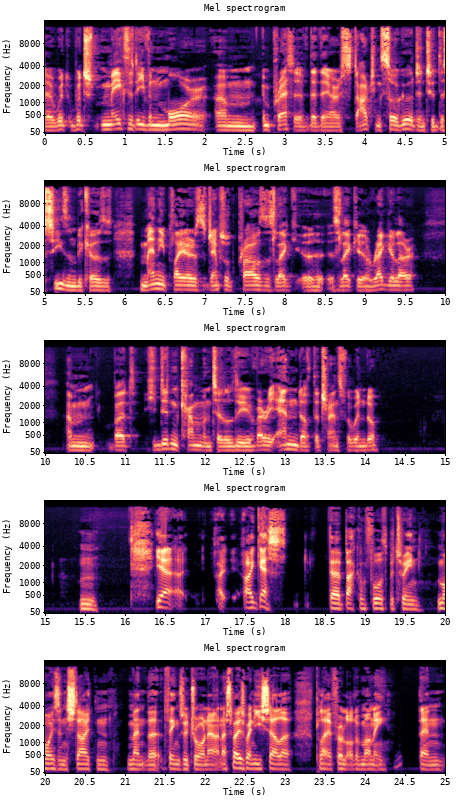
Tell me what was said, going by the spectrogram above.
uh, which, which, makes it even more um, impressive that they are starting so good into the season because many players, James Ward-Prowse is like uh, is like a regular, um, but he didn't come until the very end of the transfer window. Hmm. Yeah, I, I guess the back and forth between Moyes and Steidten meant that things were drawn out. And I suppose when you sell a player for a lot of money, then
